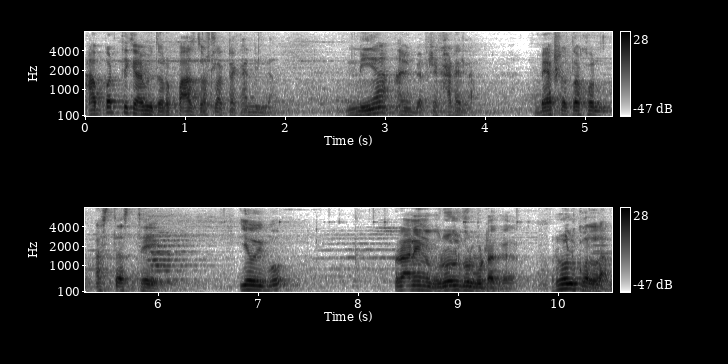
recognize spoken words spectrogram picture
আব্বার থেকে আমি ধরো পাঁচ দশ লাখ টাকা নিলাম। নিয়ে আমি ব্যবসা খাটাইলাম। ব্যবসা তখন আস্তে আস্তে ইয়ে হইব। রানিং রোল করব টাকা। রোল করলাম।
